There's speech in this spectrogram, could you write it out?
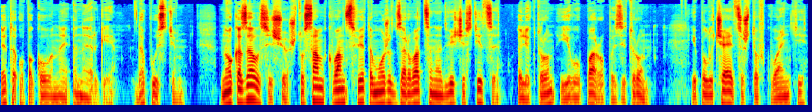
это упакованная энергия. Допустим. Но оказалось еще, что сам квант света может взорваться на две частицы: электрон и его пару позитрон. И получается, что в кванте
